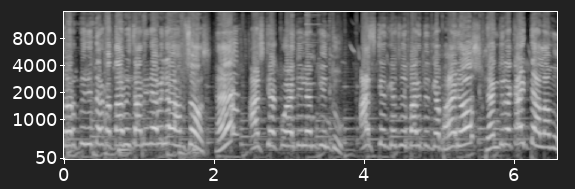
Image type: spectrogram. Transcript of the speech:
তোর প্রীতের কথা আমি জানি না বলে ভাবছস হ্যাঁ? আজকে কয়ে দিলাম কিন্তু আজকে যদি বাড়িতে ভাইরাস ঠ্যাং দুটা কাইটটা হালামু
